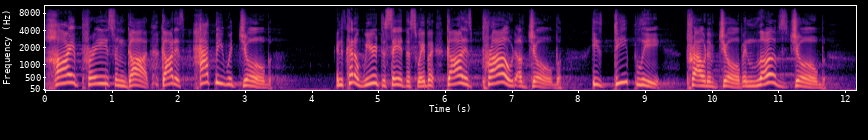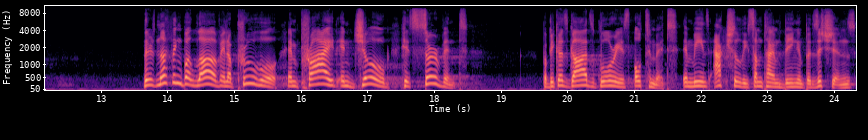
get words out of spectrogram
high praise from God. God is happy with Job. And it's kind of weird to say it this way, but God is proud of Job. He's deeply proud of Job and loves Job. There's nothing but love and approval and pride in Job, his servant. But because God's glory is ultimate, it means actually sometimes being in positions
